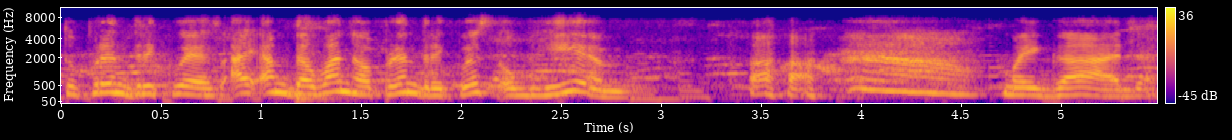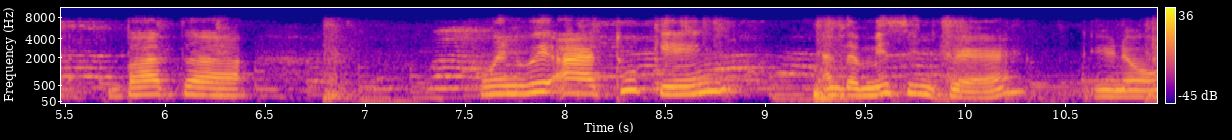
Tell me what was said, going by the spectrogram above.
to friend request. I am the one who friend request of him. My God. But uh, when we are talking and the messenger, you know,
